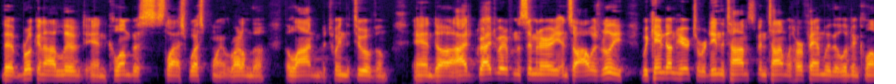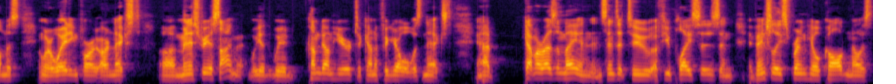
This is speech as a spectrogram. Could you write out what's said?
that Brooke and I lived in Columbus slash West Point, right on the, the line between the two of them. And uh, I graduated from the seminary, and so I was really, we came down here to redeem the time, spend time with her family that lived in Columbus, and we were waiting for our, our next uh, ministry assignment. We had, we had come down here to kind of figure out what was next. And I got my resume and, and sent it to a few places. And eventually Spring Hill called and I was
